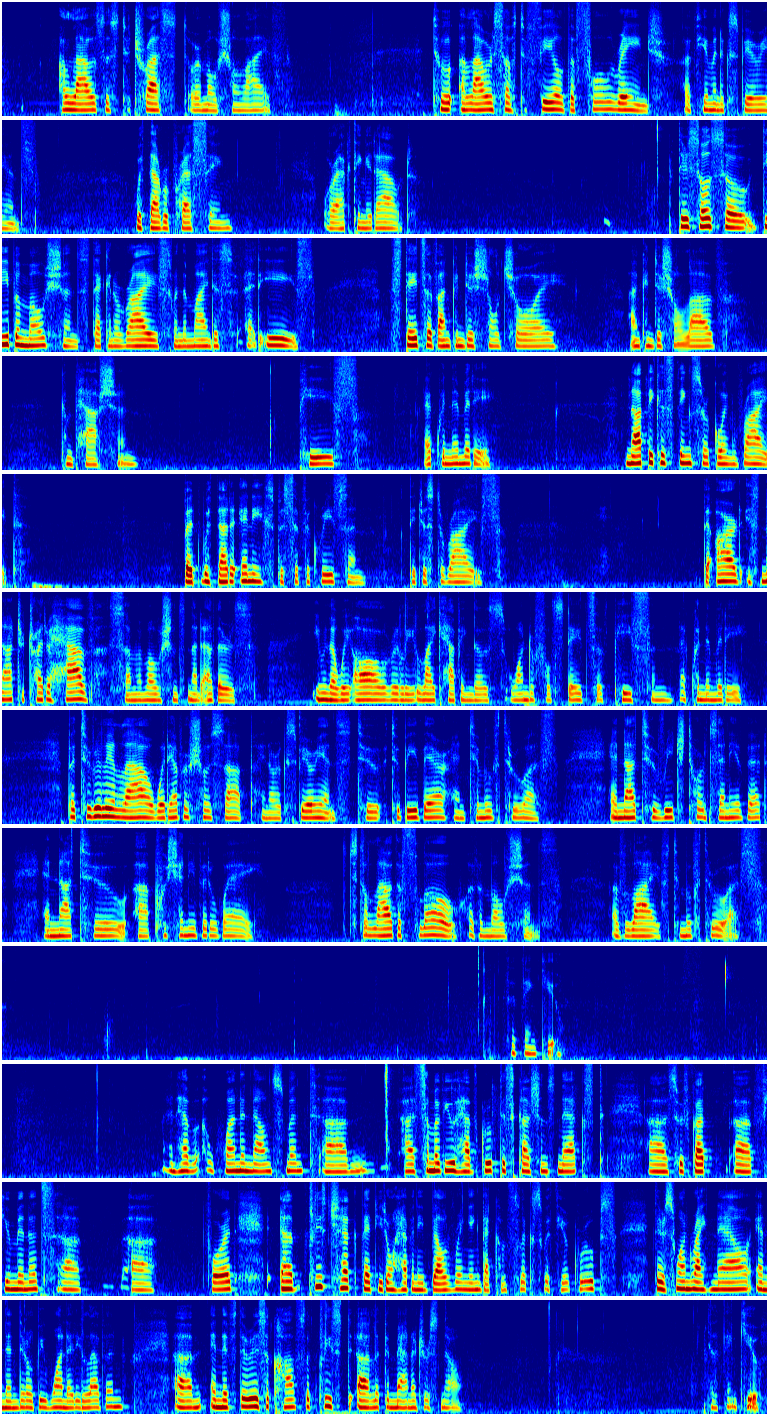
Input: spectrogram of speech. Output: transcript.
allows us to trust our emotional life, to allow ourselves to feel the full range of human experience without repressing or acting it out. There's also deep emotions that can arise when the mind is at ease, states of unconditional joy, unconditional love, compassion, peace, equanimity. Not because things are going right, but without any specific reason. They just arise. The art is not to try to have some emotions, not others, even though we all really like having those wonderful states of peace and equanimity. But to really allow whatever shows up in our experience to, to be there and to move through us, and not to reach towards any of it, and not to uh, push any of it away just allow the flow of emotions, of life to move through us. So thank you. And have one announcement. Um, uh, some of you have group discussions next, uh, so we've got a few minutes uh, uh for it. Uh, please check that you don't have any bell ringing that conflicts with your groups. There's one right now, and then there'll be one at 11. Um, and if there is a conflict, please uh, let the managers know. So thank you.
